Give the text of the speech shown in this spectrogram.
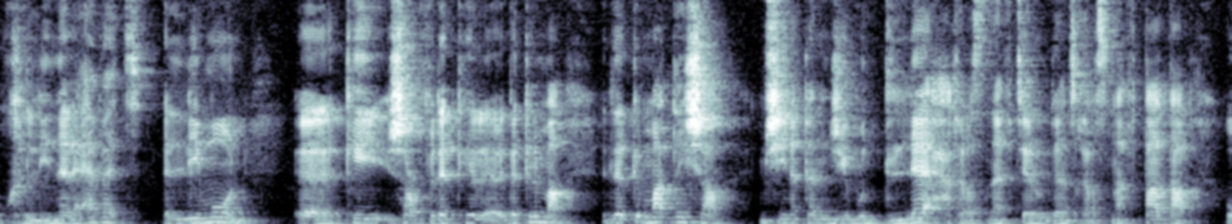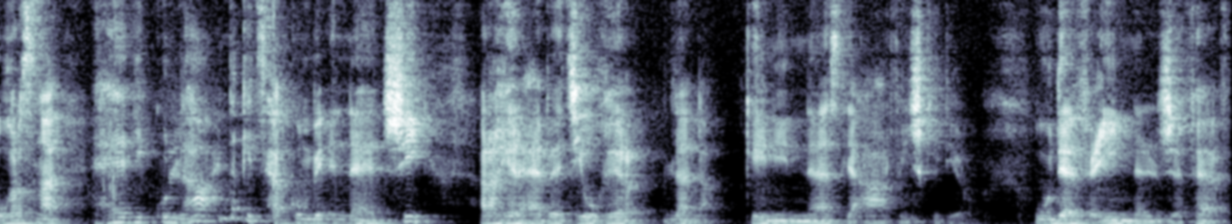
وخلينا العبث الليمون. كيشرب في داك داك الماء. داك مطيشه مشينا كنجيبو الدلاح غرسناه في تارودات غرسناه في طاطا وغرسناه. هذه كلها عندك كيتحكم بأن هذا الشيء راه غير عبثي وغير لا لا. كاينين الناس اللي عارفين اش كيديروا. ودافعين الجفاف.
